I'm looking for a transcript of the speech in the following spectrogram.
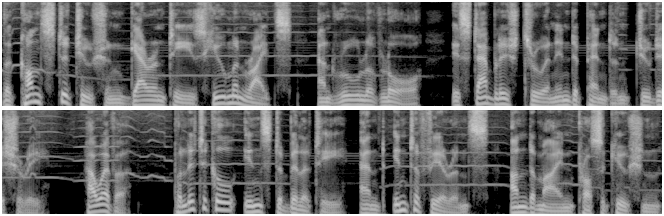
The constitution guarantees human rights and rule of law established through an independent judiciary. However, political instability and interference undermine prosecution,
